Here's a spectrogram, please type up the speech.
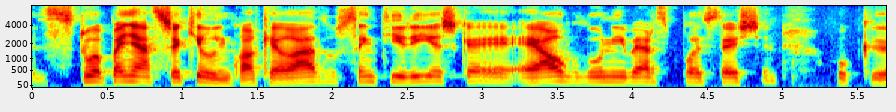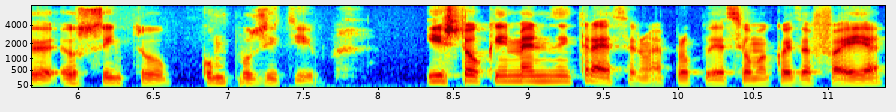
se tu apanhasses aquilo em qualquer lado, sentirias que é, é algo do universo PlayStation, o que eu sinto como positivo isto é o que menos interessa, não é? Porque podia ser uma coisa feia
